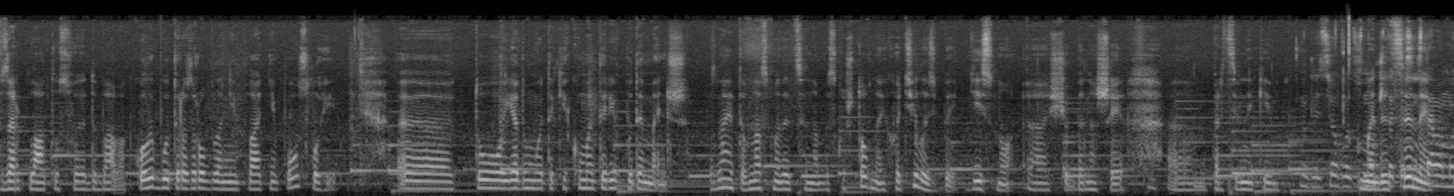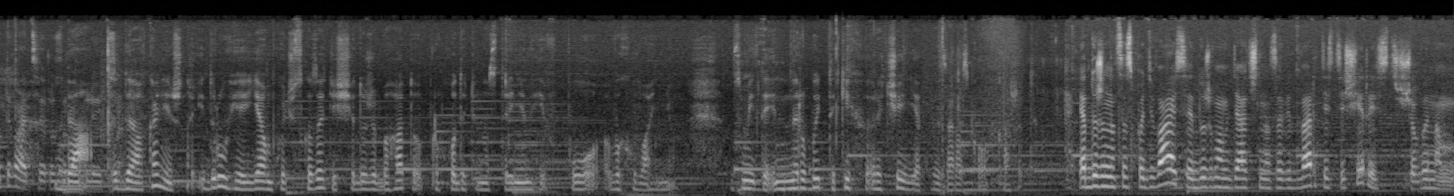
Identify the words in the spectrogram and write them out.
в зарплату свою добавок. Коли будуть розроблені платні послуги, е, то я думаю, таких коментарів буде менше. Знаєте, у нас медицина безкоштовна, і хотілося б дійсно, е, щоб наші е, працівники Для цього знову ж таки, Медицини. система мотивації Да, да, звісно. І друге, я вам хочу сказати, ще дуже багато проходить у нас тренінгів по вихованню. Розумієте, і не робити таких речей, як ви зараз кажете. Я дуже на це сподіваюся і дуже вам вдячна за відвертість і щирість, що ви нам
